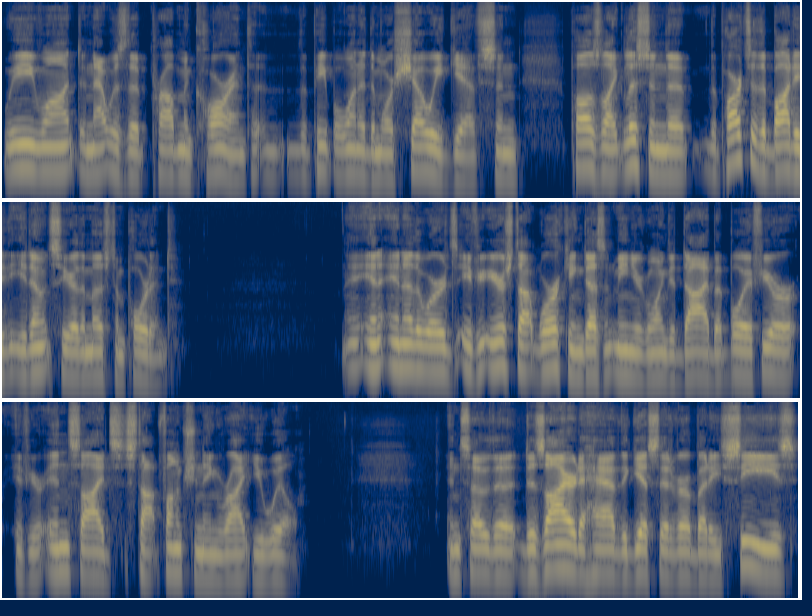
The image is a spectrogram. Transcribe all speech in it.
we want, and that was the problem in Corinth. The people wanted the more showy gifts, and Paul's like, listen, the the parts of the body that you don't see are the most important. In in other words, if your ears stop working, doesn't mean you're going to die. But boy, if your if your insides stop functioning right, you will. And so the desire to have the gifts that everybody sees,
